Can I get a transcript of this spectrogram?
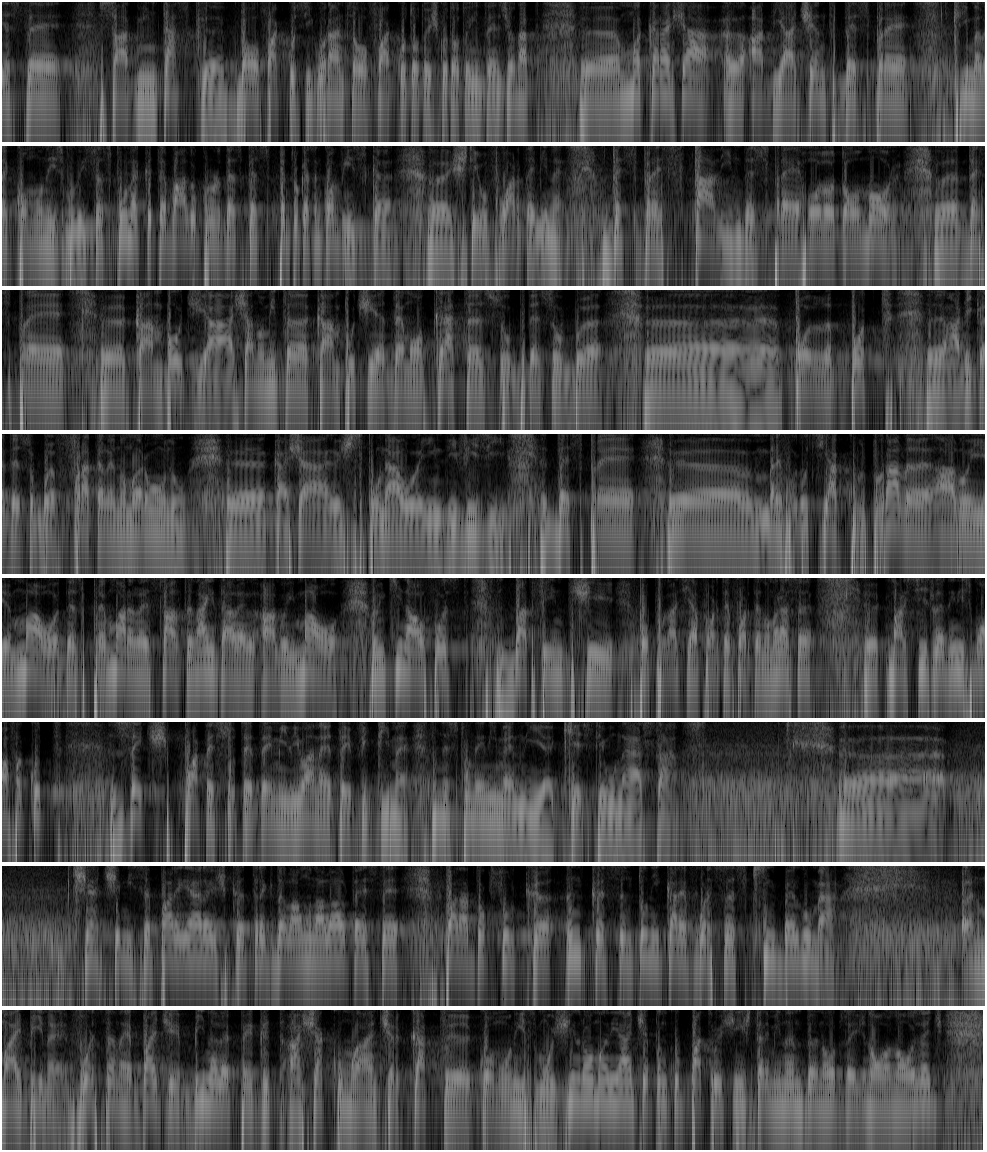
este să admintească, dar o fac cu siguranță, o fac cu totul și cu totul intenționat, uh, măcar așa uh, adiacent despre crimele comunismului, să spună câteva lucruri despre, pentru că sunt convins că uh, știu foarte bine despre Stalin, despre Holodomor, despre Cambodgia, așa numită Campucie democrată sub, de sub uh, Pol Pot, adică de sub fratele numărul 1, uh, ca așa își spuneau indivizii, despre uh, revoluția culturală a lui Mao, despre marele salt înainte a lui Mao. În China au fost, dat fiind și populația foarte, foarte numeroasă, uh, marxism-leninismul a făcut zeci, poate sute de milioane de victime. Nu ne spune nimeni chestiunea asta. Uh, ceea ce mi se pare iarăși că trec de la una la alta este paradoxul că încă sunt unii care vor să schimbe lumea în mai bine, vor să ne bage binele pe gât, așa cum a încercat uh, comunismul și în România, începând cu 45, terminând în 89-90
